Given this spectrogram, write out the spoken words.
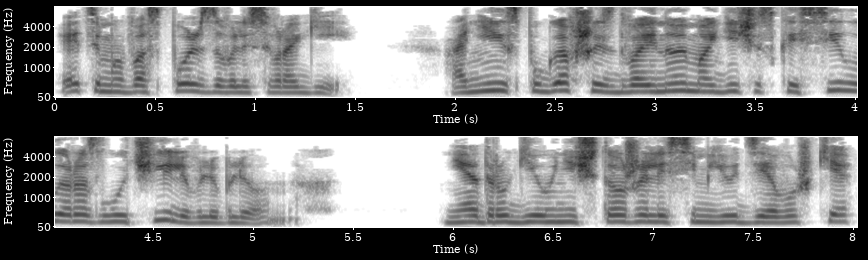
Этим и воспользовались враги. Они, испугавшись двойной магической силы, разлучили влюбленных. Недруги уничтожили семью девушки,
